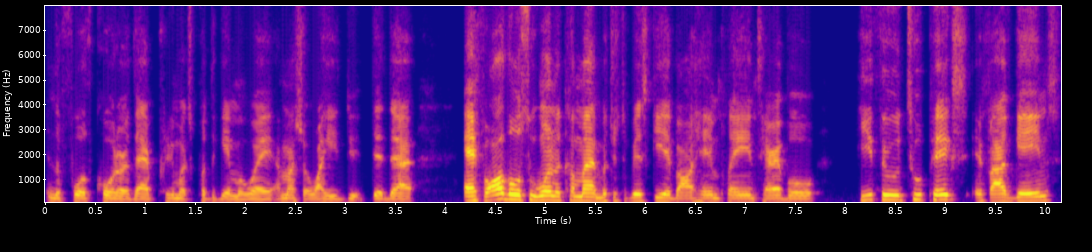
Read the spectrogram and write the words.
in the fourth quarter that pretty much put the game away. I'm not sure why he did that. And for all those who want to come at Mitchell Trubisky about him playing terrible, he threw two picks in five games.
